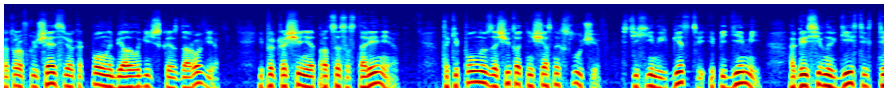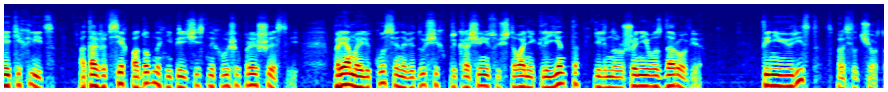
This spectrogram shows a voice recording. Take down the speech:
которое включает в себя как полное биологическое здоровье и прекращение процесса старения, так и полную защиту от несчастных случаев, стихийных бедствий, эпидемий, агрессивных действий третьих лиц, а также всех подобных неперечисленных выше происшествий, прямо или косвенно ведущих к прекращению существования клиента или нарушению его здоровья. «Ты не юрист?» – спросил черт.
